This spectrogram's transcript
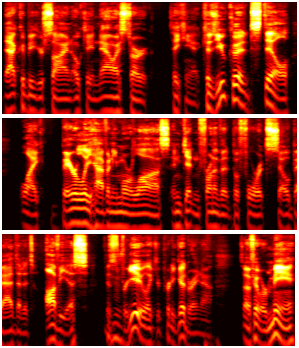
that could be your sign. Okay, now I start taking it. Because you could still like barely have any more loss and get in front of it before it's so bad that it's obvious. Because for mm-hmm. you, like you're pretty good right now. So if it were me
